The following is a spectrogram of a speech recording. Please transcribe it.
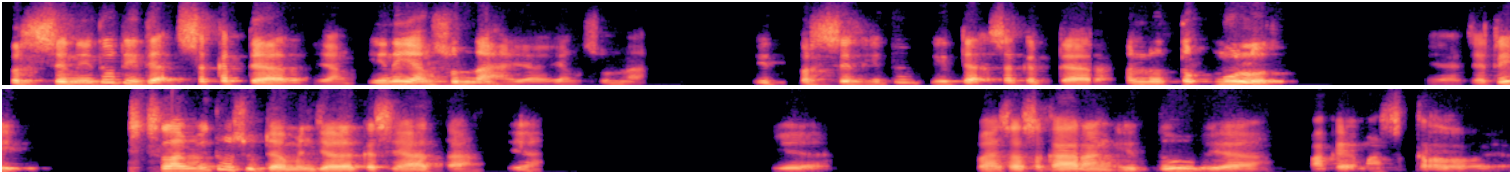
bersin itu tidak sekedar yang ini yang sunnah ya, yang sunnah. Bersin itu tidak sekedar menutup mulut. Ya, jadi Islam itu sudah menjaga kesehatan. Ya, ya bahasa sekarang itu ya pakai masker. Ya.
